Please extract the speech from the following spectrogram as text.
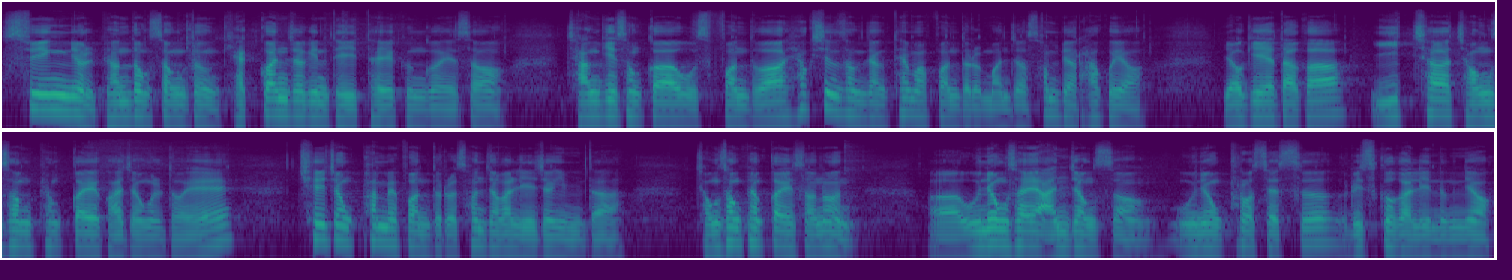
수익률, 변동성 등 객관적인 데이터에 근거해서 장기 성과 우수 펀드와 혁신 성장 테마 펀드를 먼저 선별하고요. 여기에다가 2차 정성 평가의 과정을 더해 최종 판매 펀드를 선정할 예정입니다. 정성 평가에서는 어, 운용사의 안정성, 운용 프로세스, 리스크 관리 능력,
